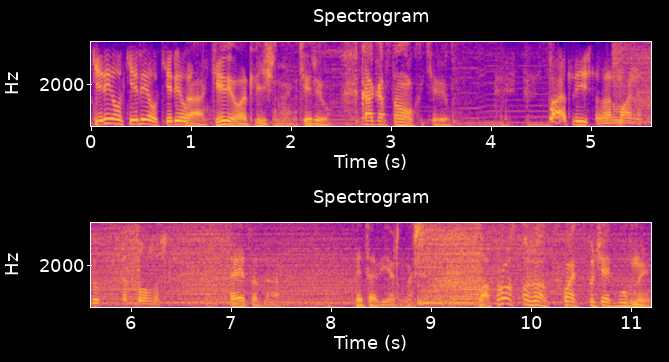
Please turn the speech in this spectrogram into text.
Кирилл, Кирилл, Кирилл. Да, Кирилл, отлично. Кирилл. Как обстановка, Кирилл? Отлично, нормально. Супер, солнышко. Это да. Это верно. Вопрос, пожалуйста, хватит стучать в бубны.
